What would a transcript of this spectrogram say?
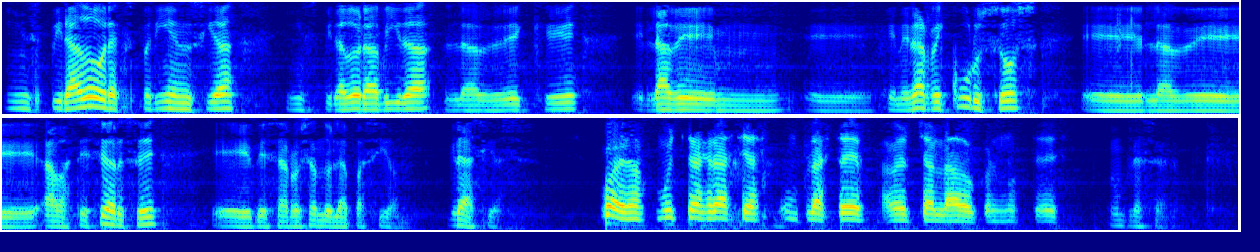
inspiradora experiencia, inspiradora vida la de que la de mm, eh, generar recursos, eh, la de abastecerse, eh, desarrollando la pasión. Gracias. Bueno, muchas gracias. Un placer haber charlado con ustedes. Un placer.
